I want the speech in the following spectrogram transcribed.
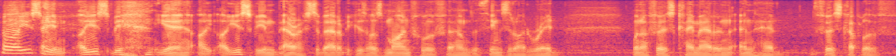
Well, I used to be. I used to be. Yeah, I, I used to be embarrassed about it because I was mindful of um, the things that I'd read when I first came out and, and had the first couple of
